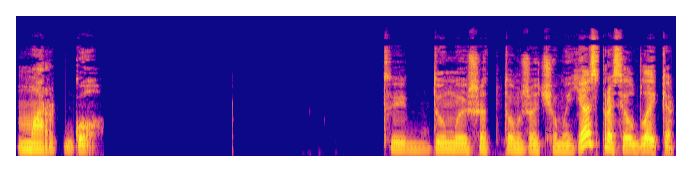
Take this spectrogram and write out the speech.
Марго». «Ты думаешь о том же, о чем и я?» — спросил Блейкер.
